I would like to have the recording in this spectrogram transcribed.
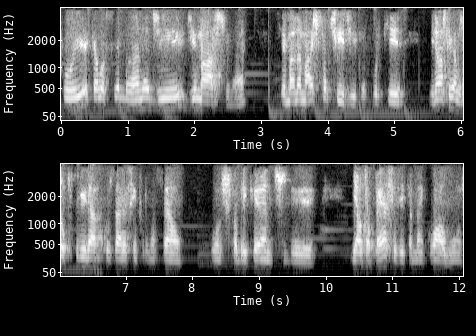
foi aquela semana de, de março, né? Semana mais fatídica, porque e nós tivemos a oportunidade de cruzar essa informação com os fabricantes de, de autopeças e também com alguns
